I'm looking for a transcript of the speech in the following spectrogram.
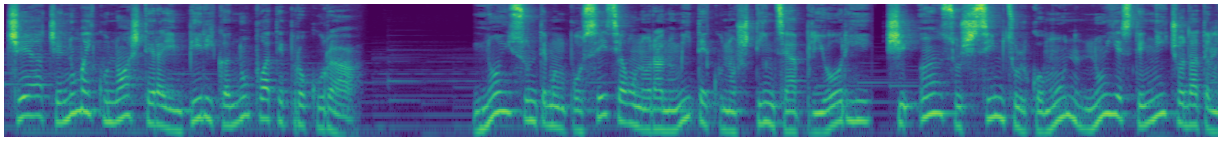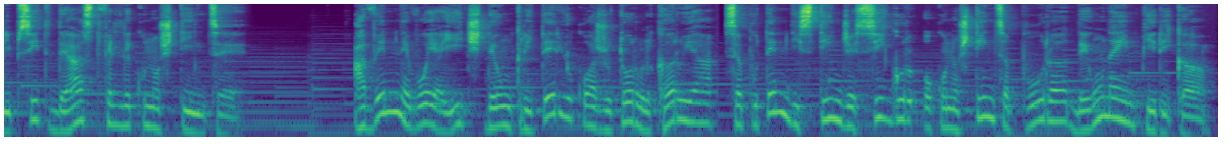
ceea ce numai cunoașterea empirică nu poate procura. Noi suntem în posesia unor anumite cunoștințe a priori și însuși simțul comun nu este niciodată lipsit de astfel de cunoștințe. Avem nevoie aici de un criteriu cu ajutorul căruia să putem distinge sigur o cunoștință pură de una empirică.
